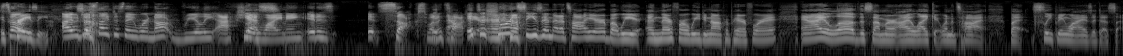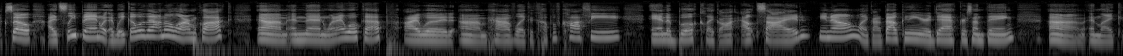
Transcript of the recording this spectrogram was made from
It's So, crazy. I would So- just like to say we're not really actually Yes. whining. It is it sucks when it's Yeah, hot it's a short season that it's hot here, but we and therefore we do not prepare for it. And I love the summer. I like it when it's hot, but sleeping wise, it does suck. So I'd sleep in. I'd wake up without an alarm clock, um, and then when I woke up, I would um, have like a cup of coffee and a book, like on, outside, you know, like on a balcony or a deck or something, um, and like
